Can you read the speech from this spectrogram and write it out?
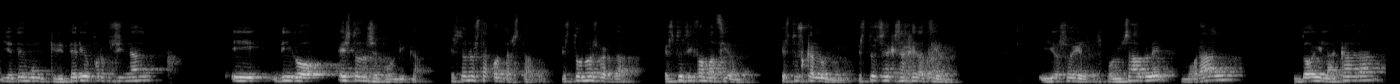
yo tengo un criterio profesional y digo, esto no se publica, esto no está contrastado, esto no es verdad, esto es difamación, esto es calumnia, esto es exageración. Y yo soy el responsable moral, doy la cara,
